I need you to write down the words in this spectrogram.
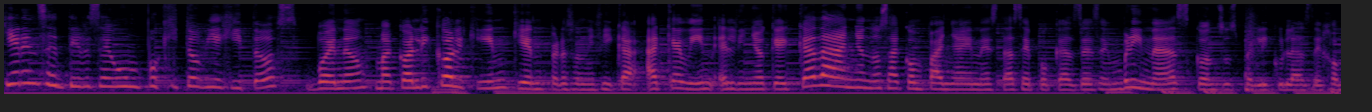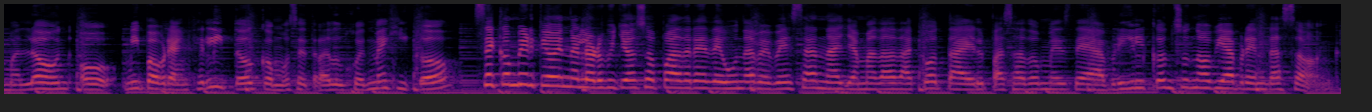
¿quieren sentirse un poquito viejitos? Bueno, Macaulay Culkin, quien personifica a Kevin, el niño que cada año nos acompaña en estas épocas decembrinas con sus películas de Home Alone o Mi pobre angelito, como se tradujo en México, se convirtió en el orgulloso padre de una bebé sana llamada Dakota el pasado mes de abril con su novia Brenda Song.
